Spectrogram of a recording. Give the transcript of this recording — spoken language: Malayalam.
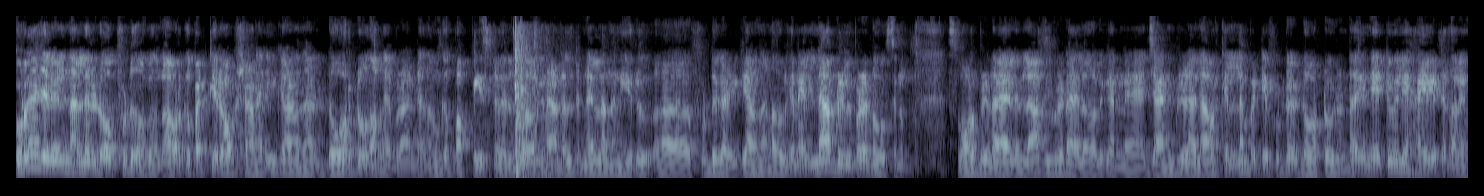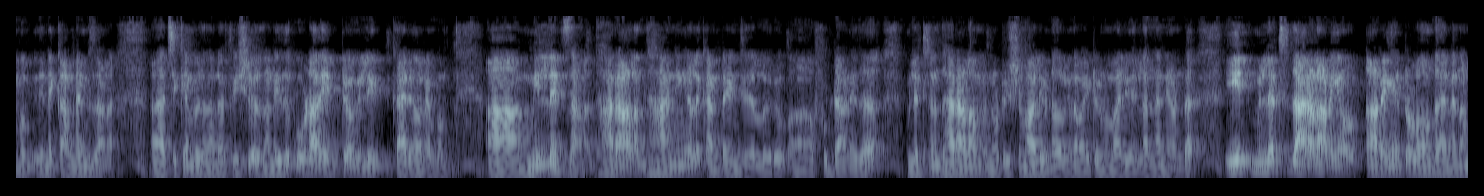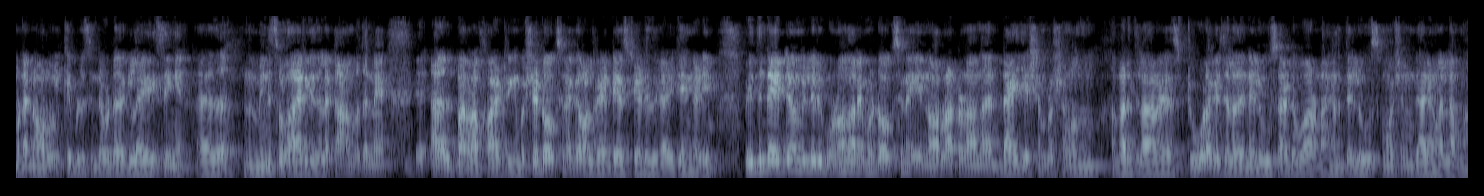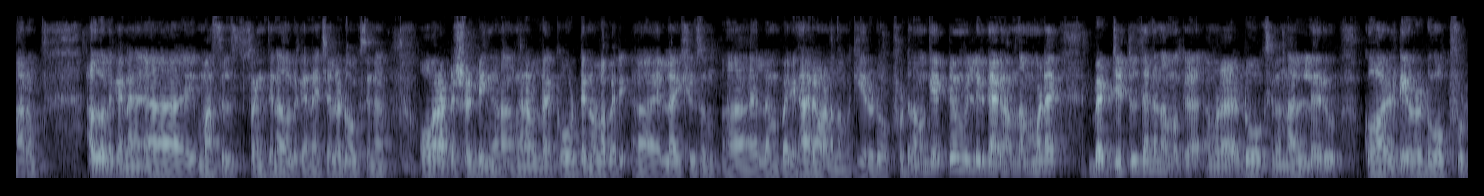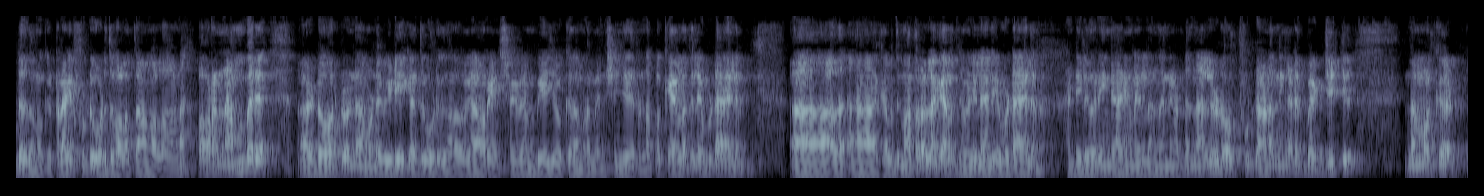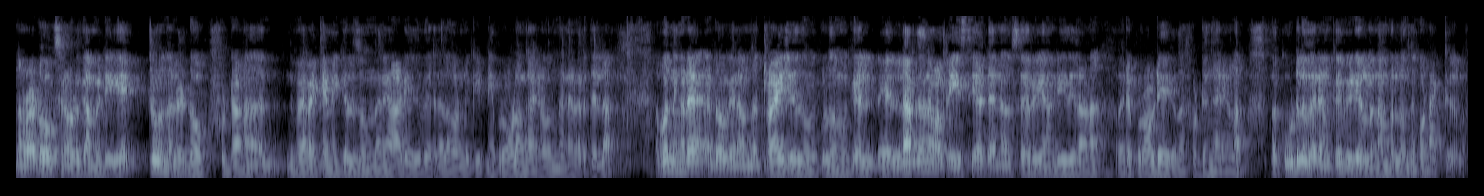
കുറഞ്ഞ ചിലവിൽ നല്ലൊരു ഡോഗ് ഫുഡ് നോക്കുന്നുണ്ട്. അവർക്ക് പറ്റിയ ഒരു ഓപ്ഷനാണ് ഈ കാണുന്ന ഡോർ ടു എന്ന് പറഞ്ഞ ബ്രാൻഡ് നമുക്ക് പപ്പീസിന് വരുന്നത് അതുപോലെ അഡൽട്ടിന് എല്ലാം തന്നെ ഈ ഒരു ഫുഡ് കഴിക്കാവുന്നതാണ്. അതുപോലെ തന്നെ എല്ലാ ബ്രീഡിൽപ്പെട്ട ഡോഗ്സിനും സ്മോൾ ബ്രീഡ് ആയാലും ലാർജ് ബ്രീഡ് ആയാലും അതുപോലെ തന്നെ ജാൻ ബ്രീഡ് ആയാലും അവർക്കെല്ലാം പറ്റിയ ഫുഡ് ഡോർ ടൂലുണ്ട് ഇതിന്റെ ഏറ്റവും വലിയ ഹൈലൈറ്റ് എന്ന് പറയുമ്പോൾ ഇതിന്റെ കണ്ടന്റ്സ് ആണ്. ചിക്കൻ വരുന്നുണ്ട് ഫിഷ് വരുന്നുണ്ട്. ഇത് കൂടാതെ ഏറ്റവും വലിയ കാര്യം എന്ന് പറയുമ്പോൾ മില്ലറ്റ്സ് ആണ്. ധാരാളം ധാന്യങ്ങൾ കണ്ടെയ്ൻ ചെയ്തിട്ടുള്ള ഒരു ഫുഡാണ് ഇത്. മില്ലറ്റ്സിന് ധാരാളം ന്യൂട്രീഷൻ വാല്യൂ ഉണ്ട്. അതുപോലെ തന്നെ വൈറ്റമിൻ വാല്യൂ എല്ലാം തന്നെയുണ്ട് ഈ മില്ലറ്റ്സ് ധാരാളം അടങ്ങി അടങ്ങിയിട്ടുള്ളതുകൊണ്ട് തന്നെ നമ്മുടെ നോർമൽ കിബിൾസിന്റെ കൂടെ ഗ്ലേസിങ് അതായത് മിനുസുള്ളതായിരിക്കും ഇതെല്ലാം കാണുമ്പോൾ തന്നെ അല്പം റഫായിട്ടിരിക്കും പക്ഷേ ഡോഗ്സിനൊക്കെ വളരെ ടേസ്റ്റി ആയിട്ട് ഇത് കഴിക്കാൻ കഴിയും. അപ്പോൾ ഇതിന്റെ ഏറ്റവും വലിയൊരു എന്ന് പറയുമ്പോൾ ഡോഗ്സിന് ഈ നോർമലായിട്ടുണ്ടാകുന്ന ഡൈജഷൻ പ്രശ്നങ്ങളൊന്നും വരത്തില്ല. അതായത് സ്റ്റൂളൊക്കെ ചിലതിനെ ലൂസായിട്ട് പോകാറുണ്ട് അങ്ങനത്തെ ലൂസ് മോഷൻ കാര്യങ്ങളെല്ലാം മാറും. അതുപോലെ തന്നെ മസിൽ സ്ട്രെങ്തിന് അതുപോലെ തന്നെ ചില ഡോഗ്സിന് ഓവറായിട്ട് ഷെഡിങ് ആണ്. അങ്ങനെയുള്ള കോട്ടിനുള്ള പരി എല്ലാ ഇഷ്യൂസും എല്ലാം പരിഹാരമാണ് നമുക്ക് ഈ ഒരു ഡോഗ് ഫുഡ് നമുക്ക് ഏറ്റവും വലിയൊരു കാര്യം നമ്മുടെ ബഡ്ജറ്റിൽ തന്നെ നമുക്ക് നമ്മുടെ ഡോഗ്സിന് നല്ലൊരു ക്വാളിറ്റിയുള്ള ഡോഗ് ഫുഡ് നമുക്ക് ഡ്രൈ ഫുഡ് കൊടുത്ത് വളർത്താവുന്നതാണ് അപ്പോൾ അവരുടെ നമ്പർ ഡോർ ടു നമ്മുടെ വീഡിയോക്കകത്ത് കൊടുക്കുന്നുണ്ട്. അവർക്ക് അവരുടെ ഇൻസ്റ്റാഗ്രാം പേജും ഒക്കെ നമ്മൾ മെൻഷൻ ചെയ്തിട്ടുണ്ട്. അപ്പോൾ കേരളത്തിൽ എവിടെ ആയാലും കേരളത്തിൽ മാത്രമല്ല കേരളത്തിന് വെളിയിലായാലും എവിടെ ആയാലും ഡെലിവറിയും കാര്യങ്ങളെല്ലാം തന്നെ ഉണ്ട്. നല്ലൊരു ഡോഗ് ഫുഡാണ് നിങ്ങളുടെ ബഡ്ജറ്റിൽ നമുക്ക് നമ്മുടെ ഡോഗ്സിന് കൊടുക്കാൻ പറ്റിയ ഏറ്റവും നല്ല ഡോഗ് ഫുഡാണ് വേറെ കെമിക്കൽസ് ഒന്നും തന്നെ ആഡ് ചെയ്ത് വരുന്നത് അതുകൊണ്ട് കിഡ്നി പ്രോബ്ലം കാര്യങ്ങളൊന്നും തന്നെ വരത്തില്ല. അപ്പോൾ നിങ്ങളുടെ ഡോഗിനെ ഒന്ന് ട്രൈ ചെയ്ത് നോക്കിക്കോളൂ നമുക്ക് എല്ലാവർക്കും തന്നെ വളരെ ഈസി ആയിട്ട് തന്നെ സെർവ് ചെയ്യുന്ന രീതിയിലാണ് അവർ പ്രൊവൈഡ് ചെയ്യുന്ന ഫുഡും കാര്യങ്ങളും. അപ്പോൾ കൂടുതൽ വിവരങ്ങൾക്ക് വീഡിയോയുടെ നമ്പറിൽ ഒന്ന് കോൺടാക്ട് ചെയ്യുക.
